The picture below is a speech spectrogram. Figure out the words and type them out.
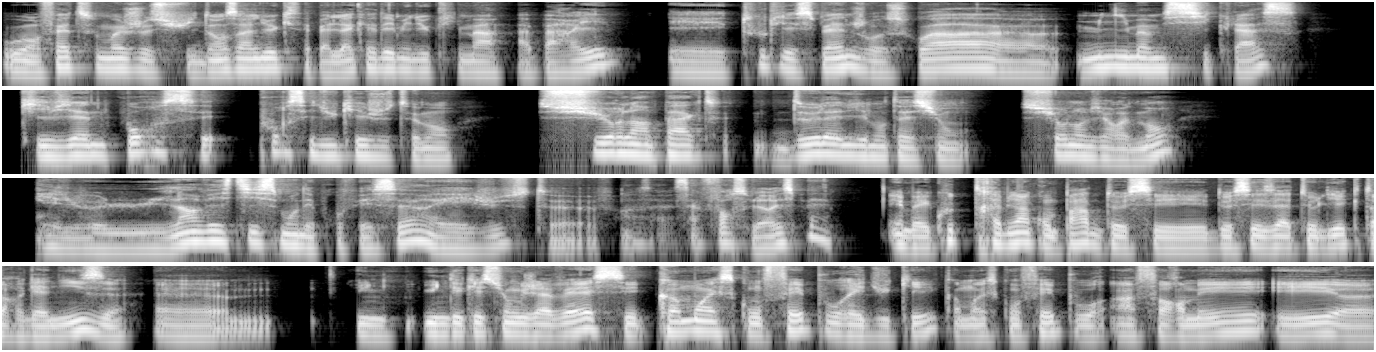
où en fait, moi, je suis dans un lieu qui s'appelle l'Académie du climat à Paris, et toutes les semaines, je reçois euh, minimum six classes qui viennent pour s'éduquer justement sur l'impact de l'alimentation sur l'environnement. Et l'investissement des professeurs est juste, euh, ça force le respect. Eh ben écoute, très bien qu'on parle de ces, de ces ateliers que tu organises. Euh, une, une, des questions que j'avais, c'est comment est-ce qu'on fait pour éduquer? Comment est-ce qu'on fait pour informer? Et, euh,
